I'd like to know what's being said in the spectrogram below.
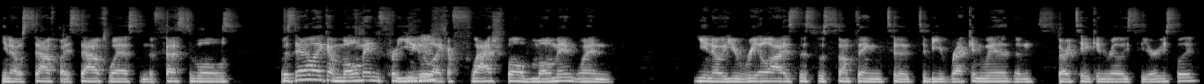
you know, South by Southwest and the festivals. Was there like a moment for you, Mhm. like a flashbulb moment when, you know, you realized this was something to, to be reckoned with and start taking really seriously?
